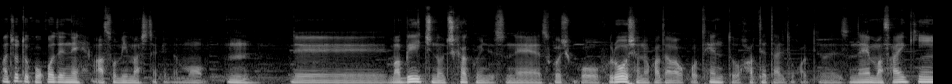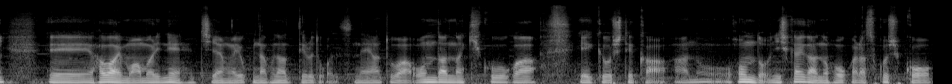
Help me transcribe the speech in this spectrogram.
まあ、ちょっとここでね、遊びましたけども、うん、で、まあ、ビーチの近くにですね、少しこう、不老者の方がこうテントを張ってたりとかっていうのですね、まあ、最近、えー、ハワイもあまりね、治安が良くなくなっているとかですね、あとは温暖な気候が影響してか、あの、本土、西海岸の方から少しこ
